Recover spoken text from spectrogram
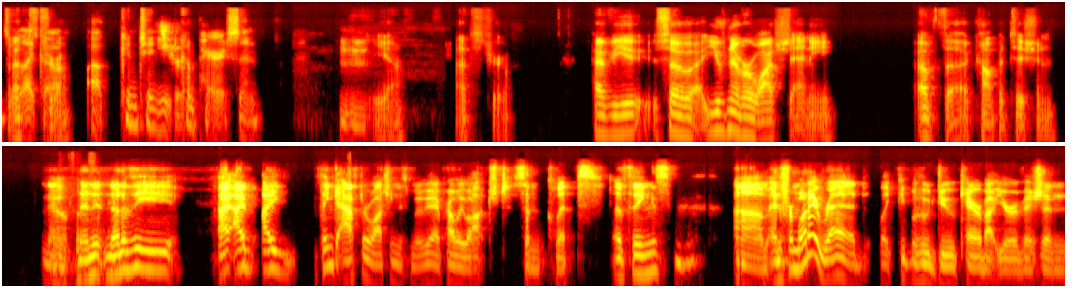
do That's like a, a continued true. comparison. Mhm. Yeah. That's true. Have you so uh, you've never watched any of the competition? No, Any none, of none of the. I, I I think after watching this movie, I probably watched some clips of things. Mhm. Um, and from what I read, like people who do care about Eurovision,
